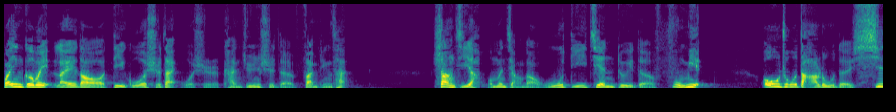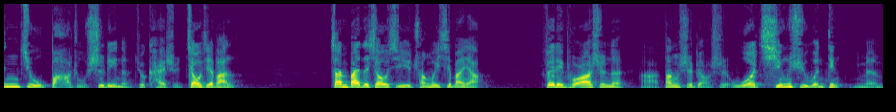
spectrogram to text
欢迎各位来到帝国时代，我是看军事的范平灿。上集啊，我们讲到无敌舰队的覆灭，欧洲大陆的新旧霸主势力呢就开始交接班了。战败的消息传回西班牙，菲利普二世呢啊，当时表示我情绪稳定，你们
